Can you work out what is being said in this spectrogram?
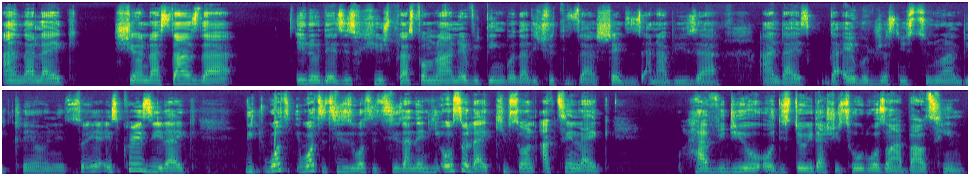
and that like she understands that you know there's this huge platform now and everything but that the truth is that Sheggz is an abuser and that is that everybody just needs to know and be clear on it so yeah it's crazy like the, what what it is is what it is and then he also like keeps on acting like her video or the story that she told wasn't about him.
